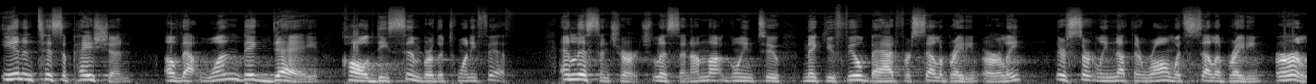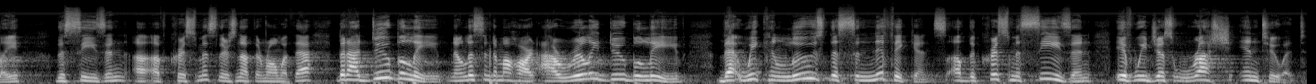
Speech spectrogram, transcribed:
in anticipation of that one big day called December the 25th. And listen, church, listen, I'm not going to make you feel bad for celebrating early. There's certainly nothing wrong with celebrating early the season uh, of Christmas. There's nothing wrong with that. But I do believe, now listen to my heart, I really do believe that we can lose the significance of the Christmas season if we just rush into it.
